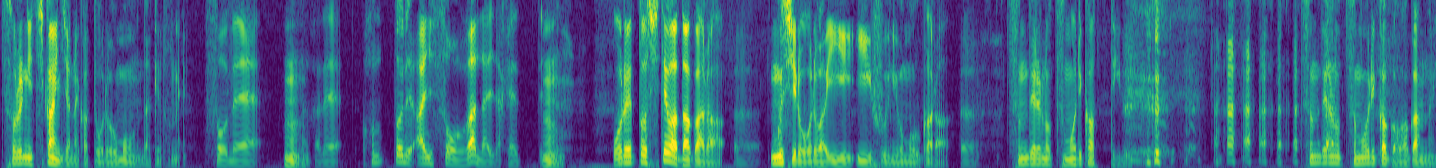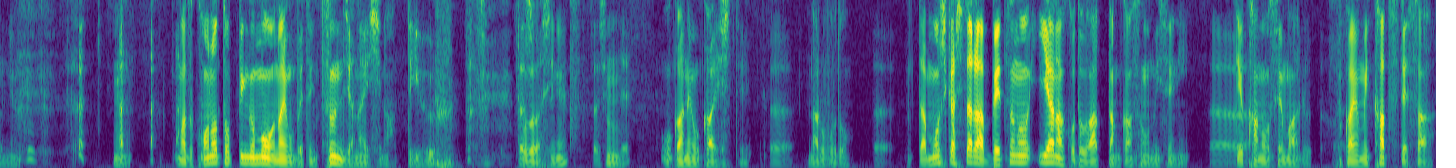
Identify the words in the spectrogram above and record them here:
それに近いんじゃないかって俺思うんだけどね。そうね。うん、なんかね本当に愛想がないだけっていう。うん。俺としてはだからうん。むしろ俺はいいいい風に思うから、うん。ツンデレのつもりかっていう。ツンデレのつもりかが分かんないんだよ、うん、まずこのトッピングもうないも別にツンじゃないしなっていう。ことだしね。確かにね、お金を返して。うんなるほど。うん。だもしかしたら別の嫌なことがあったんか？その店に。うん。っていう可能性もある。深読みかつてさ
